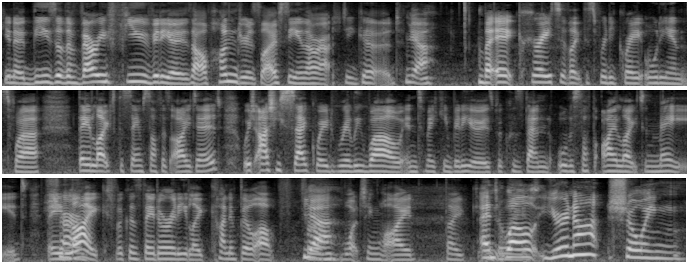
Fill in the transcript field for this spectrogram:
you know, these are the very few videos out of hundreds that I've seen that are actually good. Yeah but it created like this really great audience where they liked the same stuff as I did, which actually segued really well into making videos because then all the stuff that I liked and made they sure. liked because they'd already like kind of built up from yeah. watching what I like. And enjoyed. well, you're not showing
